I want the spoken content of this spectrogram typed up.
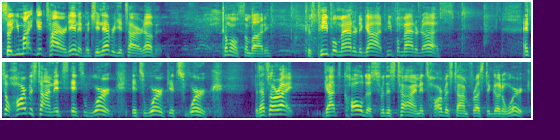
So you might get tired in it, but you never get tired of it. Come on, somebody. Because people matter to God, people matter to us. And so harvest time, it's, it's work, it's work, it's work. But that's all right. God's called us for this time. It's harvest time for us to go to work.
